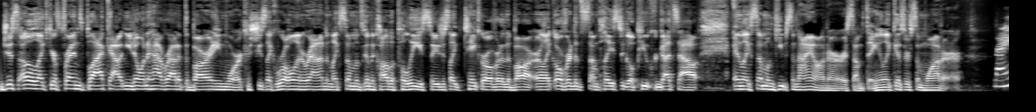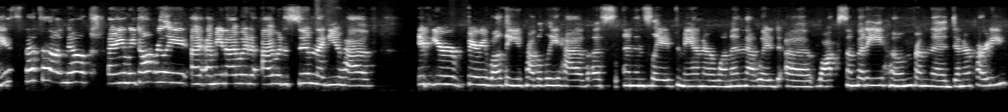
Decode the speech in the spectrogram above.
just, oh, like your friend's blackout and you don't want to have her out at the bar anymore because she's like rolling around and like someone's to call the police. So you just like take her over to the bar or like over to some place to go puke her guts out and like someone keeps an eye on her or something and like gives her some water nice that's a no i mean we don't really I, I mean i would i would assume that you have if you're very wealthy, you probably have a, an enslaved man or woman that would uh, walk somebody home from the dinner party.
